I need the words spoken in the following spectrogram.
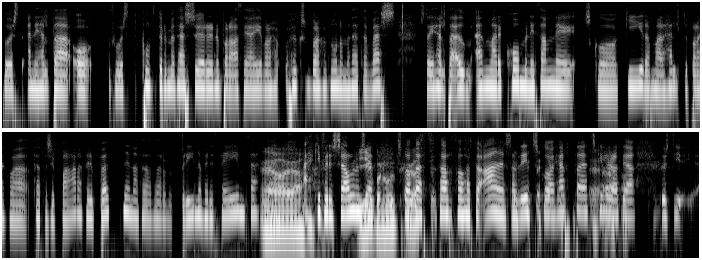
þú veist, en ég held að og þú veist, punktur með þessu er einu bara að því að ég var að hugsa um bara eitthvað núna með þetta vers, þú veist, ég held að ef, ef maður er komin í þannig, sko, gýra maður heldur bara eitthvað, þetta sé bara fyrir börnina þegar það er að brína fyrir þeim þetta, já, já. ekki fyrir sjálfum sér þá þarftu aðeins að rít sko að hjarta þetta skilur að því að þú veist, ég,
